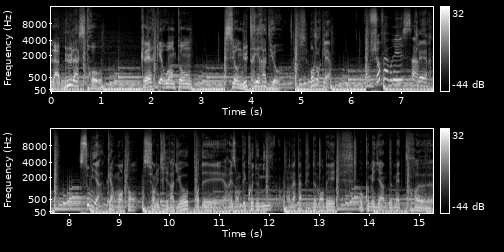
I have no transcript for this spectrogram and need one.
La bulle astro. Claire Kerouanton sur Nutri Radio. Bonjour Claire. Bonjour Fabrice. Claire Soumia Kerouanton sur Nutri Radio. Pour des raisons d'économie, on n'a pas pu demander aux comédiens de mettre euh,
